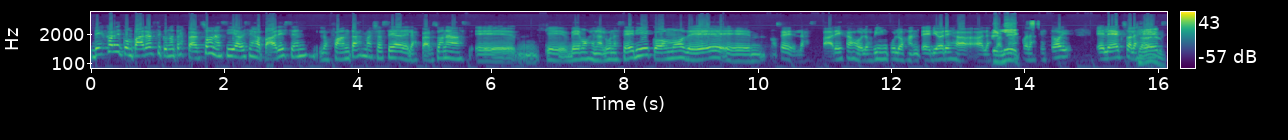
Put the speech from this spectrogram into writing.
Dejar de compararse con otras personas, sí, a veces aparecen los fantasmas, ya sea de las personas eh, que vemos en alguna serie, como de, eh, no sé, las parejas o los vínculos anteriores a, a las El personas ex. con las que estoy, el ex o las Claro. ex.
